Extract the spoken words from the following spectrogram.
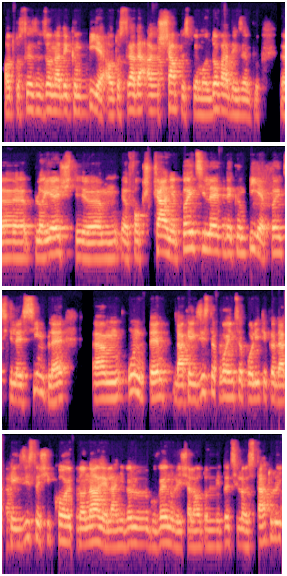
Autostrăzi în zona de câmpie, autostrada A7 spre Moldova, de exemplu, uh, Ploiești, um, Focșani, părțile de câmpie, părțile simple unde, dacă există voință politică, dacă există și coordonare la nivelul guvernului și al autorităților statului,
